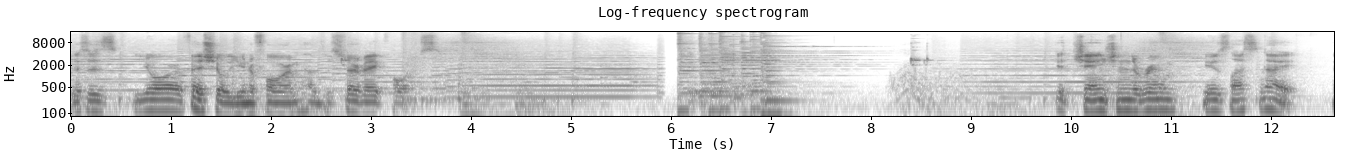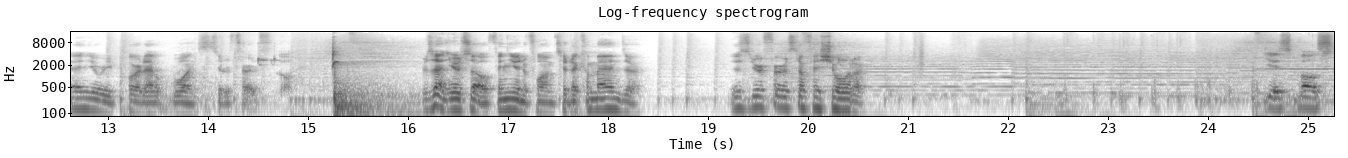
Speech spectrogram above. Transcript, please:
This is your official uniform of the Survey Corps. Get changed in the room used last night. Then you report at once to the third floor. Present yourself in uniform to the commander. This is your first official order. Yes, boss.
